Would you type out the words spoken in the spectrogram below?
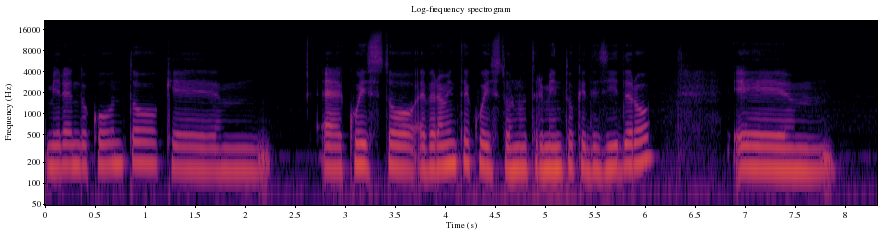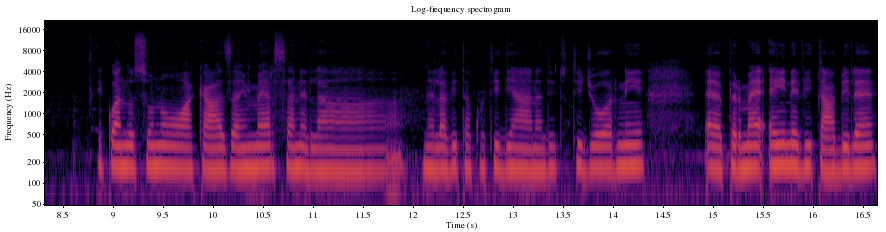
mi rendo conto che mh, mm, è, questo, è veramente questo il nutrimento che desidero e, mh, mm, e quando sono a casa immersa nella, nella, vita quotidiana di tutti i giorni, eh, per me è inevitabile,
